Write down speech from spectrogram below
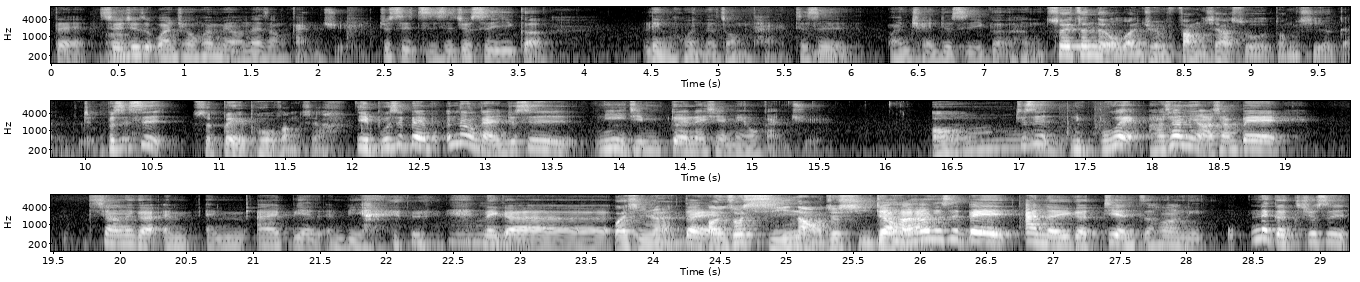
对，所以就是完全会没有那种感觉，嗯、就是只是就是一个灵魂的状态，就是。完全就是一个很，所以真的有完全放下所有东西的感觉，不是是是被迫放下，也不是被迫那种感觉，就是你已经对那些没有感觉，哦，就是你不会，好像你好像被像那个 M M I B 还是 M B I 那个外星人，对，哦，你说洗脑就洗掉，对，好像就是被按了一个键之后，你那个就是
